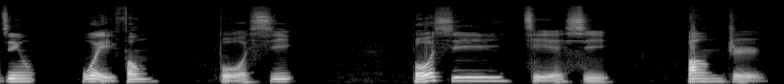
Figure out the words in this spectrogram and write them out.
经·卫风·伯兮。伯兮，节兮，邦至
